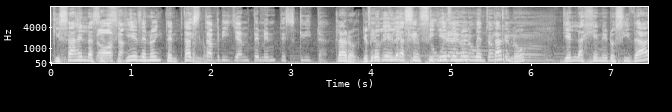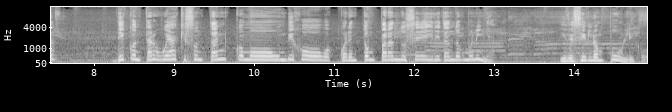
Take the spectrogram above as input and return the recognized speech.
Quizás en la No, sencillez de no intentarlo. Está brillantemente escrita. Claro, yo creo que es la sencillez de no inventarlo no- y en la generosidad de contar weas que son tan como un viejo cuarentón parándose y gritando como niña. Y decirlo en público.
